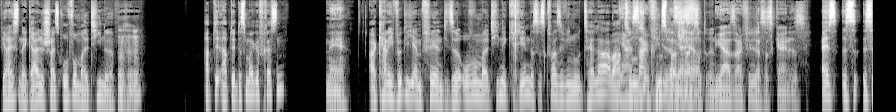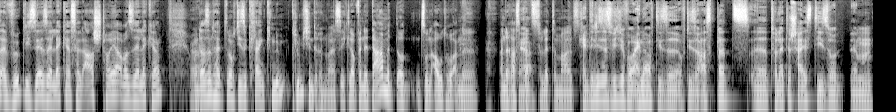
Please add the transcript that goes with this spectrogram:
wie heißt denn der geile Scheiß? Ovo Maltine. Mhm. Habt ihr, habt ihr das mal gefressen? Nee. Aber kann ich wirklich empfehlen. Diese Ovo Maltine Creme, das ist quasi wie Nutella, aber hat Ja, so, so Knusperscheiße Ja, ja. drin. Ja, sagen viele, dass das geil ist. Es, es ist halt wirklich sehr, sehr lecker. Es ist halt arschteuer, aber sehr lecker. Ja. Und da sind halt noch diese kleinen Knüm Klümpchen drin, weißt du? Ich glaube, wenn du damit so ein Auto an eine, an eine Rastplatztoilette malst. Kennt ihr dieses Video, wo einer auf diese, auf diese Rastplatz-Toilette scheißt, die so ähm,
